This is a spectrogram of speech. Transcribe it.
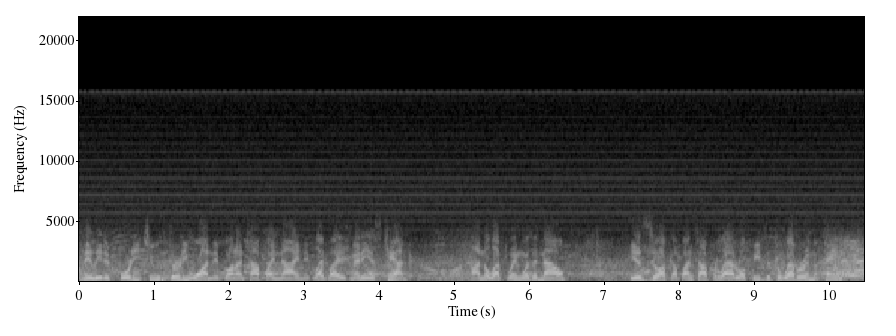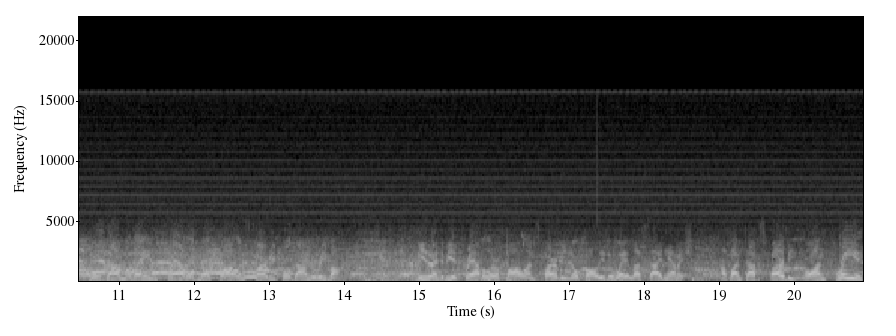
And they lead at 42-31. They've gone on top by nine. They've led by as many as 10. On the left wing with it now is Zook up on top for lateral. Feeds it to Weber in the paint. Moved down the lane, traveled, no call, and Sparby pulled down the rebound. Either had to be a travel or a foul on Sparby. No call either way. Left side Hemish. Up on top Sparby. Long free.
